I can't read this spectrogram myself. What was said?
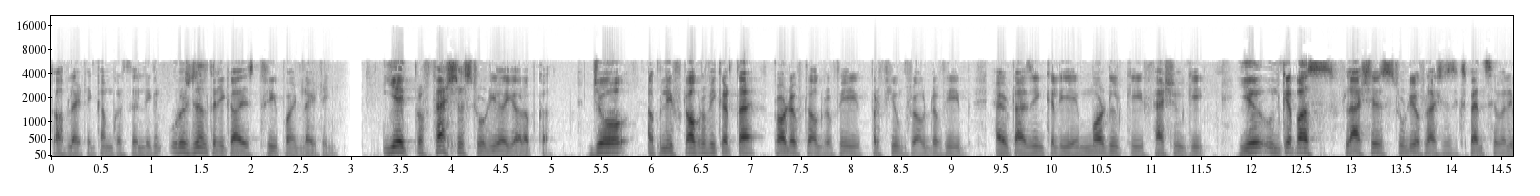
तो आप लाइटिंग कम कर सकते हैं। लेकिन ओरिजिनल तरीका इस थ्री पॉइंट लाइटिंग ये एक प्रोफेशनल स्टूडियो है यूरोप का, जो अपनी फोटोग्राफी करता है। Product photography perfume photography advertising के लिए मॉडल की फ़ैशन की। ये उनके पास फ्लैशेस स्टूडियो फ्लैशेस एक्सपेंसिव वाली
